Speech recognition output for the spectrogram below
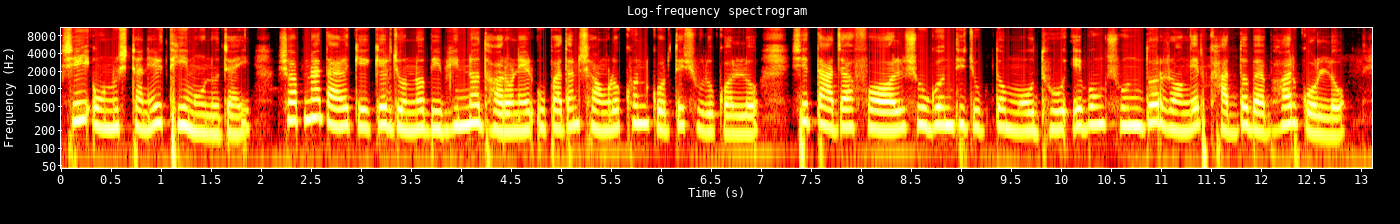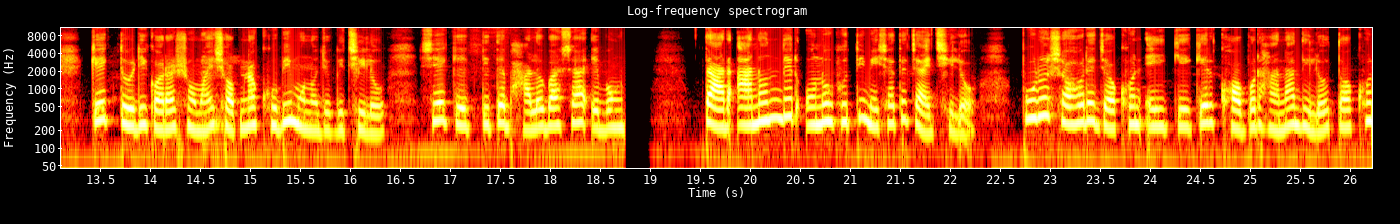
সেই অনুষ্ঠানের থিম অনুযায়ী। স্বপ্না তার কেকের জন্য বিভিন্ন ধরনের উপাদান সংরক্ষণ করতে শুরু করল। সে তাজা ফল, সুগন্ধিযুক্ত মধু এবং সুন্দর রঙের খাদ্য ব্যবহার করল। কেক তৈরি করার সময় স্বপ্না খুবই মনোযোগী ছিল। সে কেকটিতে ভালোবাসা এবং তার আনন্দের অনুভূতি মেশাতে চাইছিল। পুরো শহরে যখন এই কেকের খবর হানা দিল, তখন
